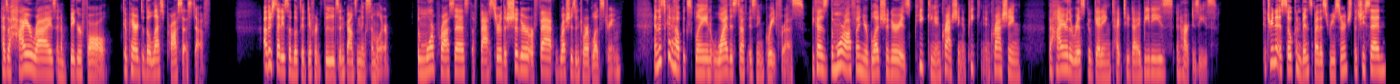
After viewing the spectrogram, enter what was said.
has a higher rise and a bigger fall compared to the less processed stuff. Other studies have looked at different foods and found something similar. The more processed, the faster the sugar or fat rushes into our bloodstream. And this could help explain why this stuff isn't great for us. Because the more often your blood sugar is peaking and crashing and peaking and crashing, the higher the risk of getting type 2 diabetes and heart disease. Cathrina is so convinced by this research that she said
